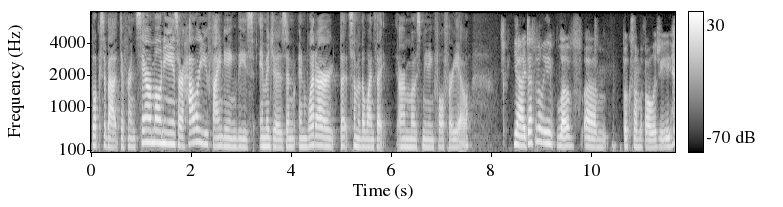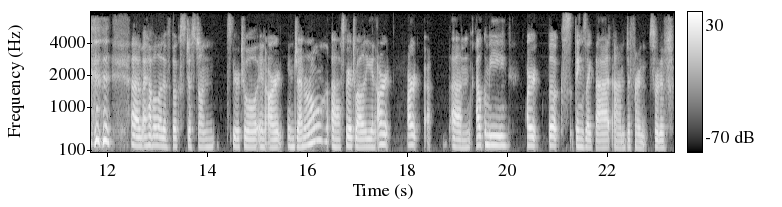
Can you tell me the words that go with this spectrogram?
books about different ceremonies or how are you finding these images and, and what are the, some of the ones that are most meaningful for you? Yeah, I definitely love um, books on mythology. um, I have a lot of books just on spiritual in art in general, uh, spirituality and art, art, uh, um, alchemy, art books, things like that, um, different sort of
